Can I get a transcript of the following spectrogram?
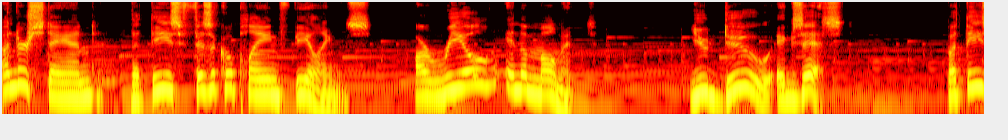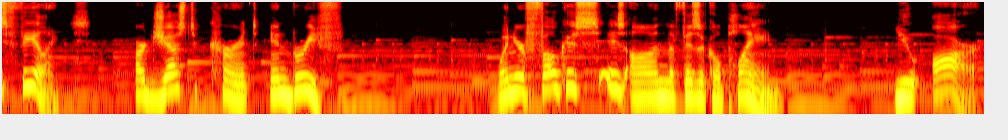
Understand that these physical plane feelings are real in the moment. You do exist. But these feelings are just current and brief. When your focus is on the physical plane, you are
